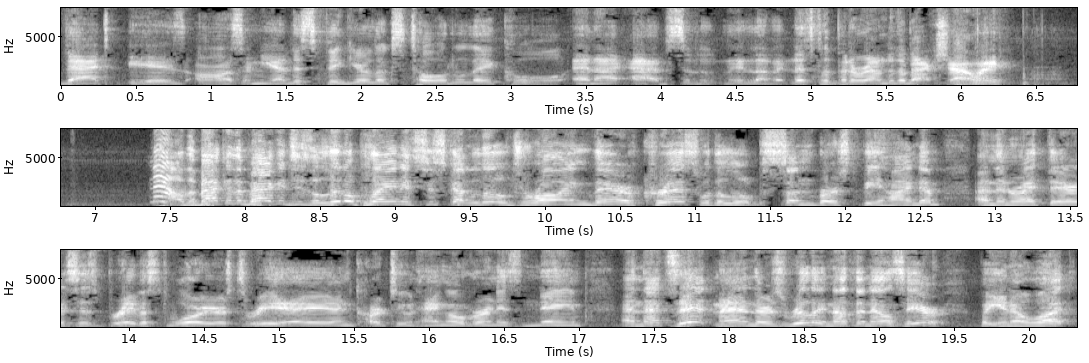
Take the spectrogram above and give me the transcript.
That is awesome. Yeah, this figure looks totally cool, and I absolutely love it. Let's flip it around to the back, shall we? Now, the back of the package is a little plain. It's just got a little drawing there of Chris with a little sunburst behind him. And then right there it says Bravest Warriors 3A and Cartoon Hangover and his name. And that's it, man. There's really nothing else here. But you know what?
